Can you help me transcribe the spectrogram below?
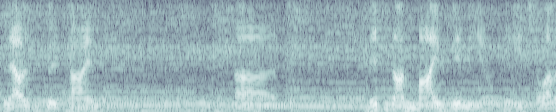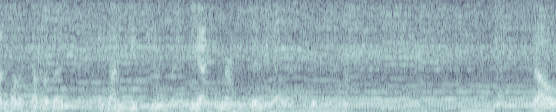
But that was a good time. Uh, this is on my Vimeo page. A lot of the other stuff was on, is on YouTube, but if you guys remember Vimeo, it's Vimeo. So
